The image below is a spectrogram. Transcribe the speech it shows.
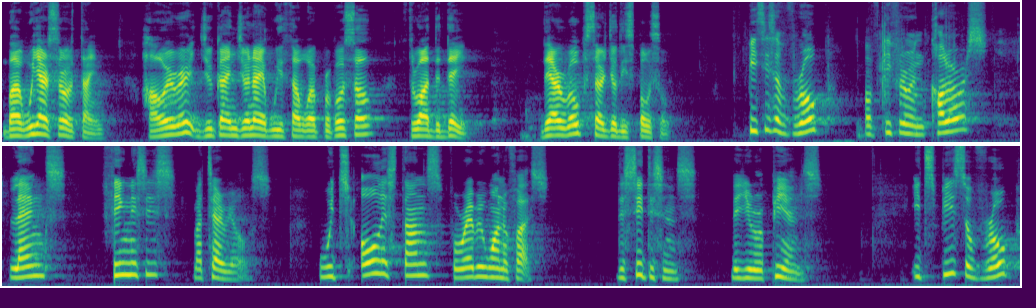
but we are short of time. However, you can join up with our proposal throughout the day. There are ropes at your disposal. Pieces of rope of different colors, lengths, thicknesses, materials, which all stands for every one of us, the citizens, the Europeans. Each piece of rope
